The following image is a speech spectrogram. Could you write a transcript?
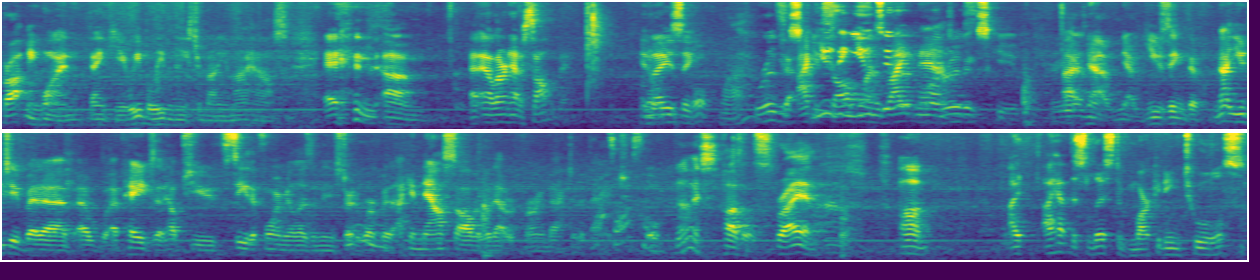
brought me one. Thank you. We believe in the Easter Bunny in my house, and um, and I learned how to solve it. You know, Amazing. Wow. Rubik's So I can Using solve one YouTube right now. Rubik's cube. There Uh, no, no, using the not YouTube, but a, a, a page that helps you see the formulas and then you start to work with it. I can now solve it without referring back to the page. That's awesome. Nice. Puzzles. Brian. Um, I, I have this list of marketing tools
